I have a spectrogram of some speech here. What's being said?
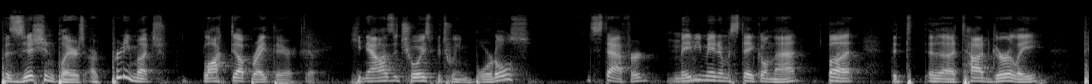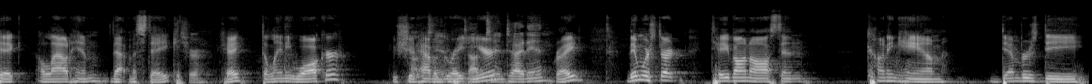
position players are pretty much locked up right there. Yep. He now has a choice between Bortles and Stafford. Mm-hmm. Maybe made a mistake on that, but the uh, Todd Gurley pick allowed him that mistake. Sure. Okay, Delanie Walker, who should Top have 10, a great top year, 10 tight end. right? Then we're start Tavon Austin, Cunningham, Denver's D,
